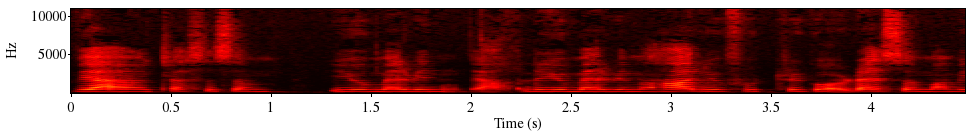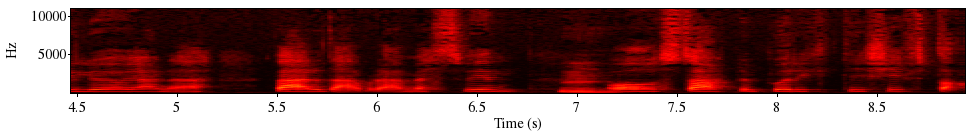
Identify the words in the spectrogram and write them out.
vi er jo en klasse som jo mer, vind, ja, jo mer vind man har, jo fortere går det. Så man vil jo gjerne være der hvor det er mest vind, Mm. og starte på riktig skift, da.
